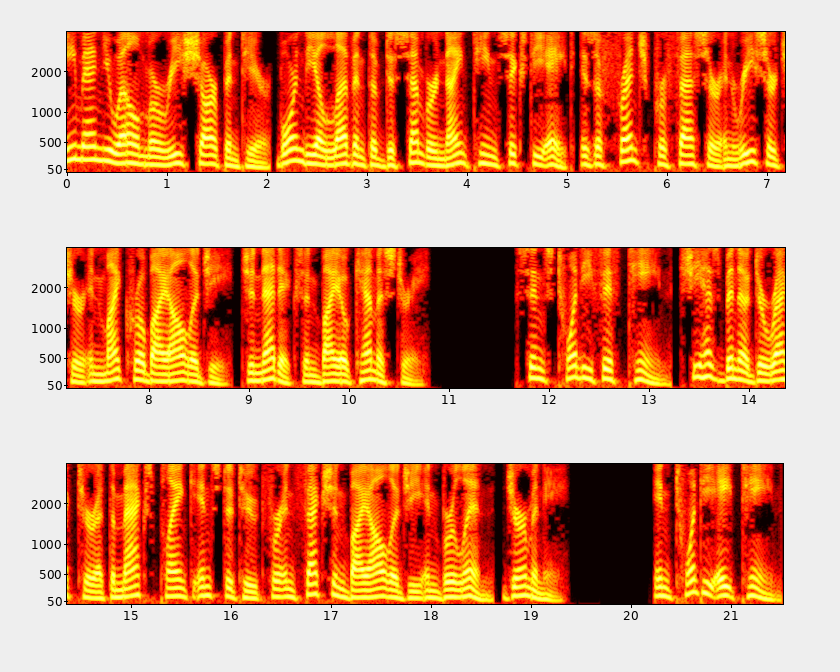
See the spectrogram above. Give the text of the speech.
Emmanuelle Marie Charpentier, born the 11th of December 1968, is a French professor and researcher in microbiology, genetics and biochemistry. Since 2015, she has been a director at the Max Planck Institute for Infection Biology in Berlin, Germany. In 2018,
